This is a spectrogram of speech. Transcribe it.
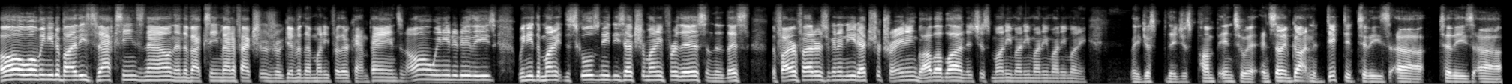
Oh well, we need to buy these vaccines now, and then the vaccine manufacturers are giving them money for their campaigns, and oh, we need to do these. We need the money. The schools need these extra money for this, and the, this. The firefighters are going to need extra training. Blah blah blah, and it's just money, money, money, money, money. They just they just pump into it, and so they've gotten addicted to these uh to these uh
